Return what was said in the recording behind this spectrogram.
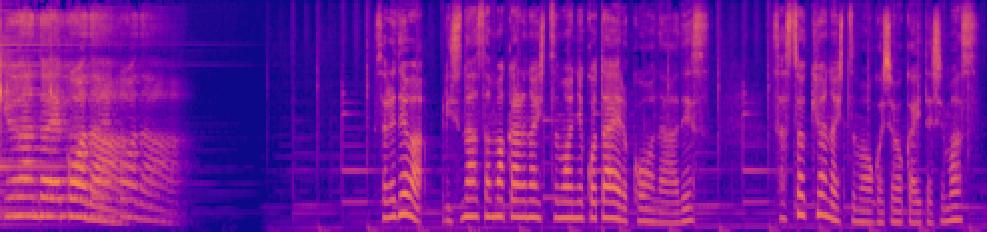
Q&A コーナー」それではリスナー様からの質問に答えるコーナーです。早速今日の質問をご紹介いたします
